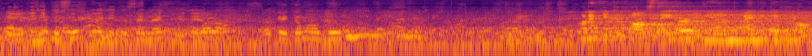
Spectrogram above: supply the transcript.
He can sit there. He can sit next to you then. Okay, come on, dude. When I think of Ball State RPM, I think of home.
